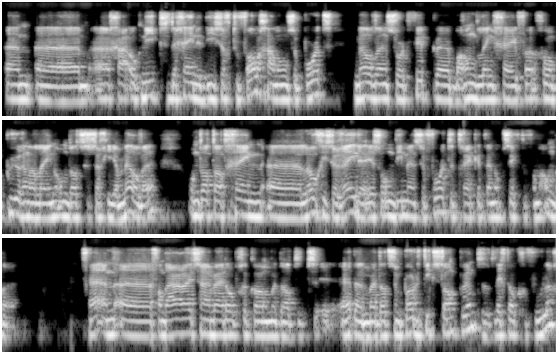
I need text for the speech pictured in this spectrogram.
En uh, ga ook niet degene die zich toevallig aan onze poort melden, een soort VIP-behandeling geven, gewoon puur en alleen omdat ze zich hier melden. Omdat dat geen uh, logische reden is om die mensen voor te trekken ten opzichte van anderen en uh, van daaruit zijn wij erop gekomen dat het, maar dat is een politiek standpunt, dat ligt ook gevoelig,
